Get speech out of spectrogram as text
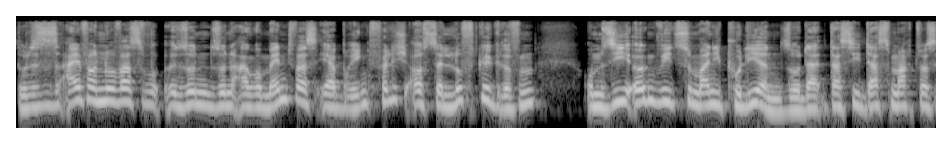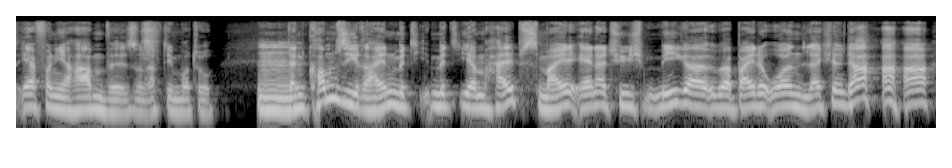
So, das ist einfach nur was, so ein, so ein Argument, was er bringt, völlig aus der Luft gegriffen, um sie irgendwie zu manipulieren, so da, dass sie das macht, was er von ihr haben will, so nach dem Motto. Dann kommen sie rein mit, mit ihrem Halbsmile, er natürlich mega über beide Ohren lächelnd, hahaha.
